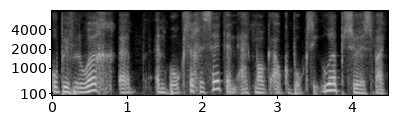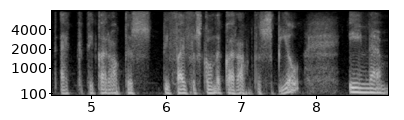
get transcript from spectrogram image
op die verhoog uh, in bokse gesit en ek maak elke boksie oop soos wat ek die karakters die vyf verskillende karakters speel. En um,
